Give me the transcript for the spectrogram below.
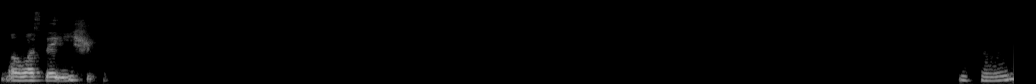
What was the issue? Mm-hmm.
